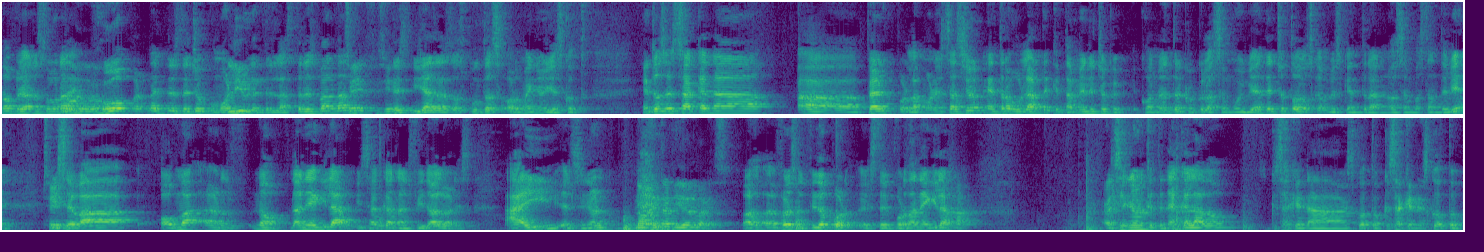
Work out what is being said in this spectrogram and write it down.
No, pero ya no estuvo nadie. No, no. Jugó Fernández, de hecho, como libre entre las tres bandas Sí, sí, sí. y ya las dos puntas Ormeño y Escoto. Entonces sacan a, a Per por la amonestación, entra Gularte, que también de hecho que cuando entra creo que lo hace muy bien, de hecho todos los cambios que entran lo hacen bastante bien, y se va Omar, no, Dani Aguilar y sacan al Fido Álvarez. Ahí el señor No, entra Fidel Álvarez. Ah, Por eso, el Fido por, este, por Dani Aguilar. Ajá. El señor que tenía calado, que saquen a Escoto, que saquen a Escoto.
